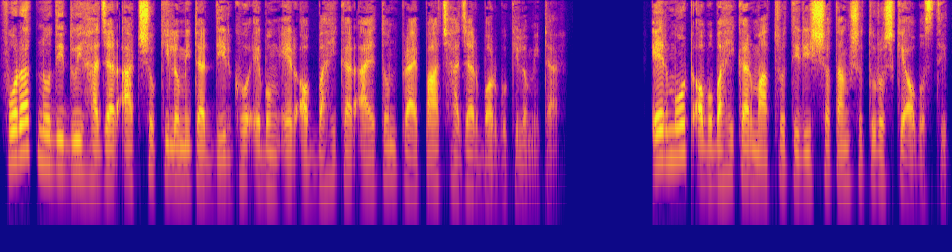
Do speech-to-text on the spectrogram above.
ফোরাত নদী দুই হাজার আটশো কিলোমিটার দীর্ঘ এবং এর অব্বাহিকার আয়তন প্রায় পাঁচ হাজার বর্গ কিলোমিটার। এর মোট অববাহিকার মাত্র তিরিশ শতাংশ তুরস্কে অবস্থিত।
